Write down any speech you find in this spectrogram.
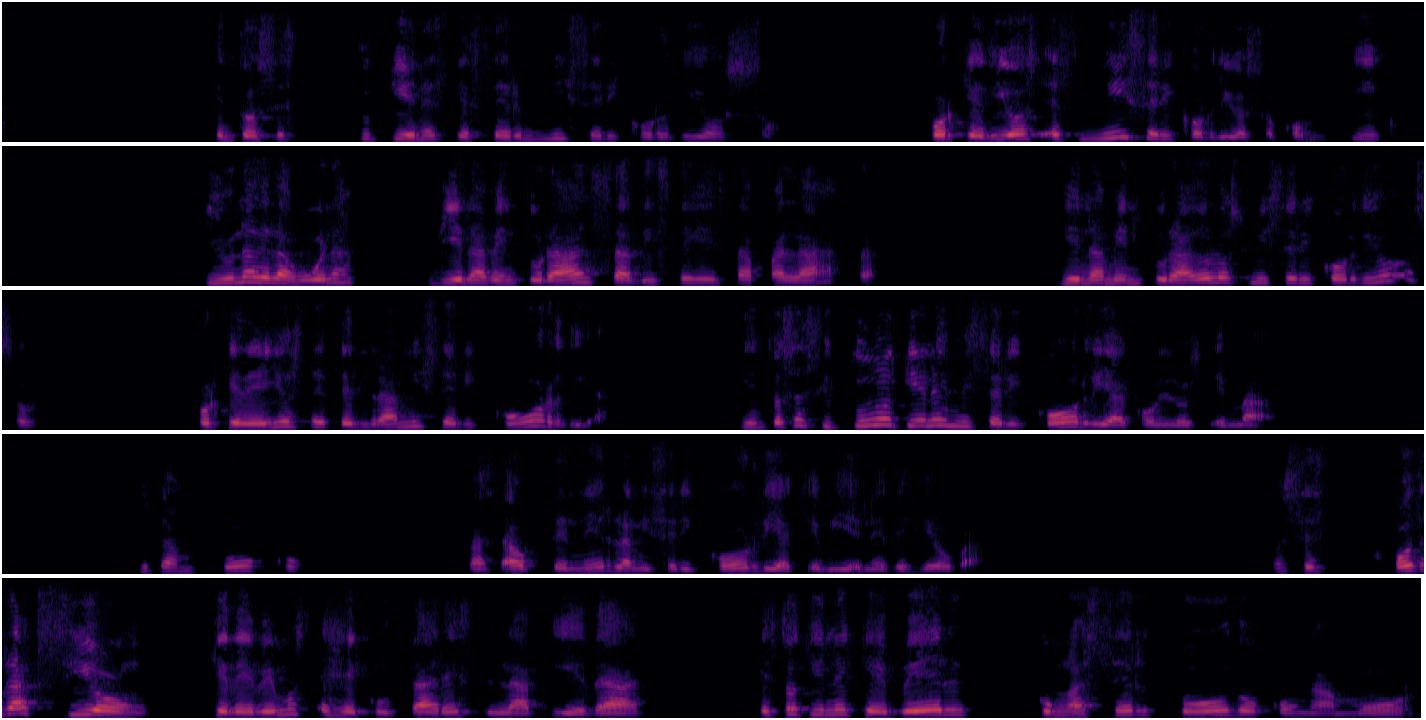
Entonces tú tienes que ser misericordioso, porque Dios es misericordioso contigo. Y una de las buenas bienaventuranzas dice esta palabra, bienaventurados los misericordiosos, porque de ellos te tendrá misericordia. Y entonces si tú no tienes misericordia con los demás, tú tampoco vas a obtener la misericordia que viene de Jehová. Entonces, otra acción que debemos ejecutar es la piedad. Esto tiene que ver con hacer todo con amor.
